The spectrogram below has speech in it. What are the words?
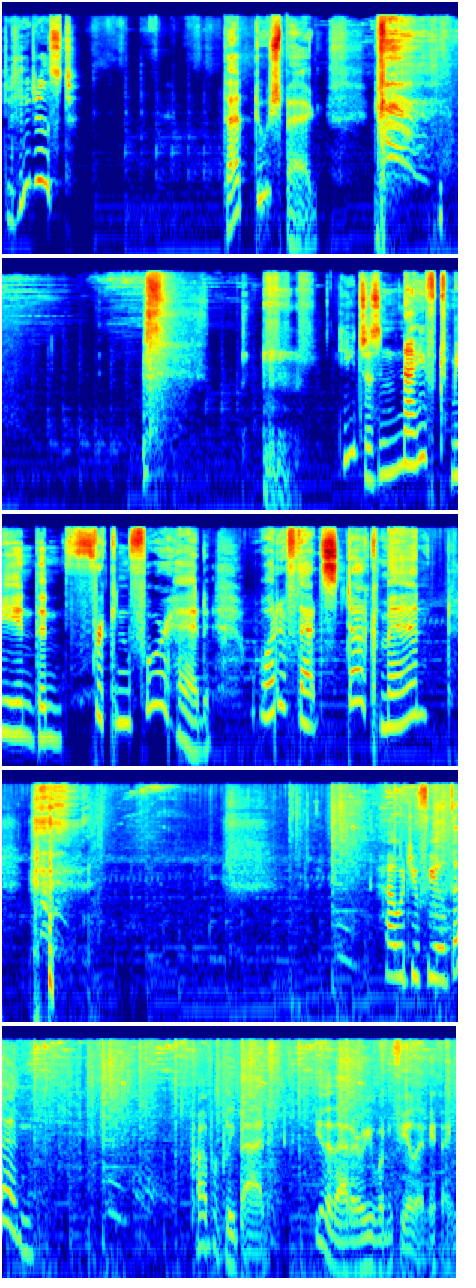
Did he just? That douchebag. He just knifed me in the frickin' forehead. What if that stuck, man? How would you feel then? Probably bad. Either that or you wouldn't feel anything.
